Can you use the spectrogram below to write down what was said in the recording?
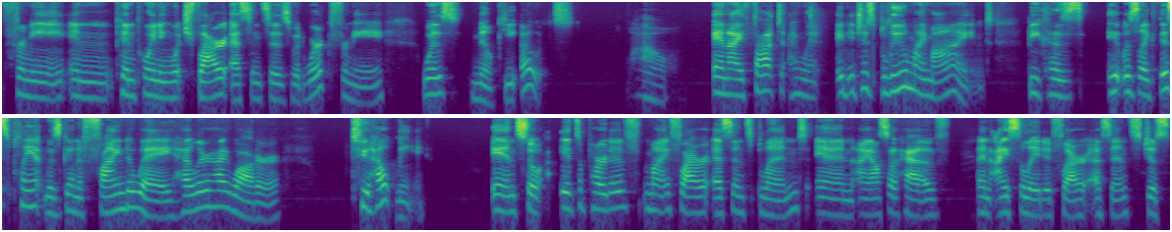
for me in pinpointing which flower essences would work for me was milky oats. Wow. And I thought, I went, it, it just blew my mind because it was like this plant was going to find a way, hell or high water, to help me. And so it's a part of my flower essence blend. And I also have an isolated flower essence just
